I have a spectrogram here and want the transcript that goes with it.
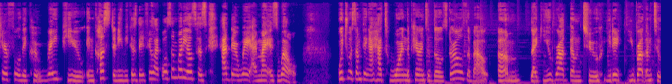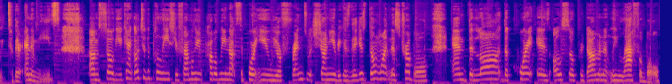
careful, they could rape you in custody because they feel like, well, somebody else has had their way. I might as well which was something I had to warn the parents of those girls about. Um, like you brought them to you didn't you brought them to to their enemies. Um, so you can't go to the police. Your family would probably not support you. Your friends would shun you because they just don't want this trouble. And the law, the court is also predominantly laughable.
